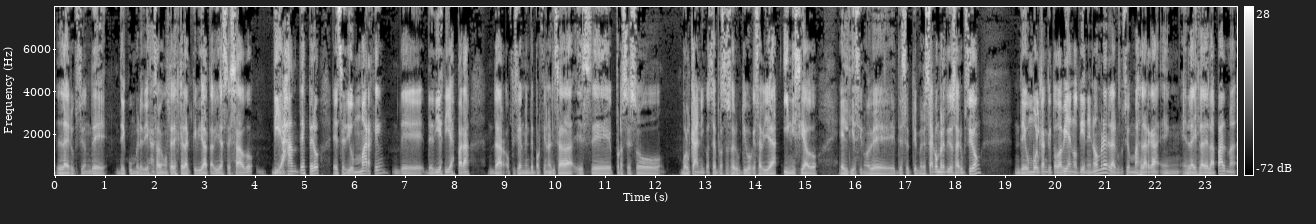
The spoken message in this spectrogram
la erupción de, de Cumbre Vieja. Saben ustedes que la actividad había cesado días antes, pero eh, se dio un margen de, de 10 días para dar oficialmente por finalizada ese proceso volcánico, ese proceso eruptivo que se había iniciado el 19 de septiembre. Se ha convertido esa erupción de un volcán que todavía no tiene nombre, la erupción más larga en, en la isla de La Palma,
